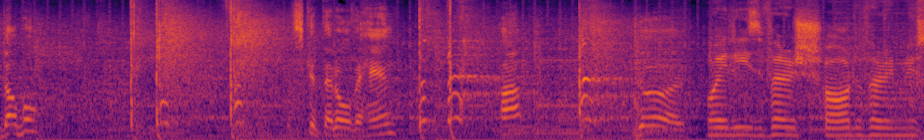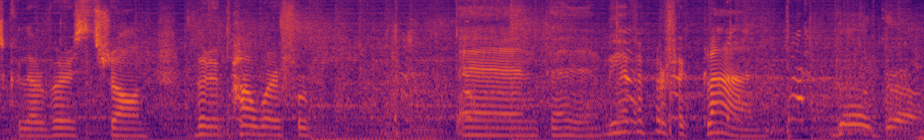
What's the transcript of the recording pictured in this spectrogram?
Double. Let's get that overhand. Pop. Good. Weili is very short, very muscular, very strong, very powerful. And uh, we have a perfect plan. Good girl.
